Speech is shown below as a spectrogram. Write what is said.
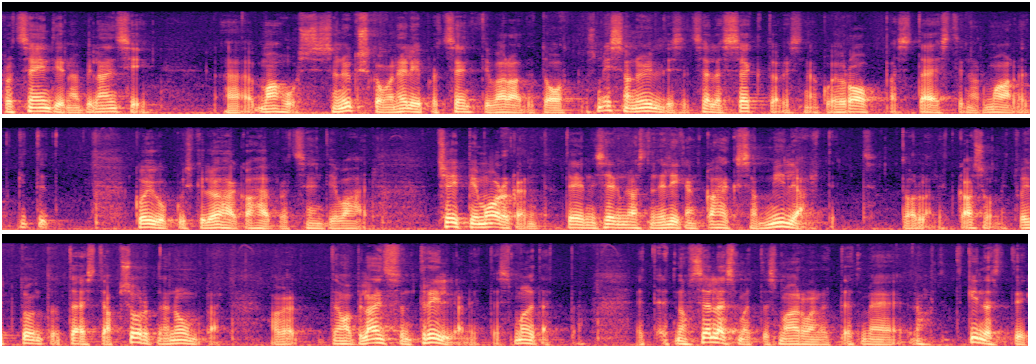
protsendina bilansi äh, mahus, siis on üks koma neli protsenti varade tootlus, mis on üldiselt selles sektoris nagu Euroopas täiesti normaalne, kõigub kuskil ühe-kahe protsendi vahel. JP Morgan teenis eelmine aasta nelikümmend kaheksa miljardit dollarit kasumit, võib tunduda täiesti absurdne number, aga tema bilanss on triljonites mõõdetav. et, et noh, selles mõttes ma arvan, et, et me noh, kindlasti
